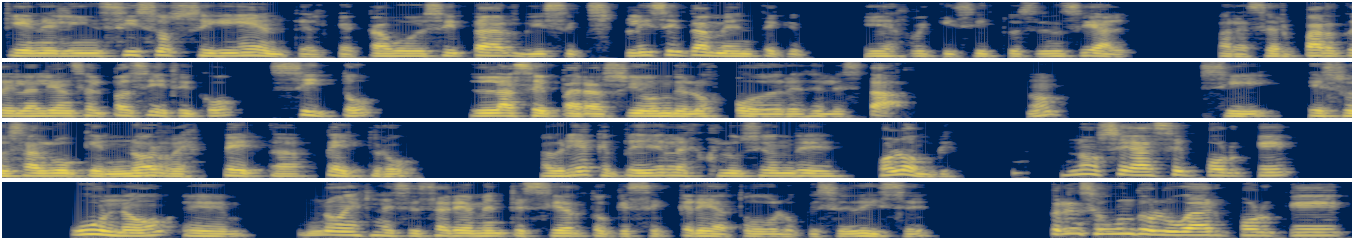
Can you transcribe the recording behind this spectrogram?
que en el inciso siguiente, el que acabo de citar, dice explícitamente que es requisito esencial para ser parte de la Alianza del Pacífico, cito, la separación de los poderes del Estado. ¿no? Si eso es algo que no respeta Petro, habría que pedir la exclusión de Colombia. No se hace porque, uno, eh, no es necesariamente cierto que se crea todo lo que se dice, pero en segundo lugar porque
